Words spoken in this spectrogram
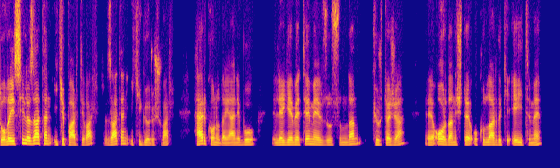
Dolayısıyla zaten iki parti var, zaten iki görüş var. Her konuda yani bu LGBT mevzusundan kürtaja, e, oradan işte okullardaki eğitime,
